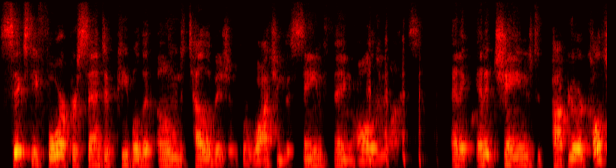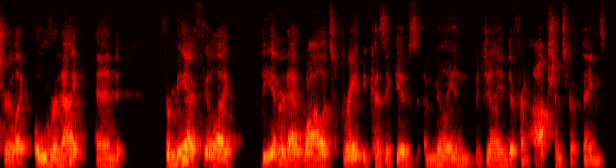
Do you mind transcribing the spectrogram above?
64% of people that owned televisions were watching the same thing all at once. And it and it changed popular culture like overnight. And for me i feel like the internet while it's great because it gives a million bajillion different options for things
